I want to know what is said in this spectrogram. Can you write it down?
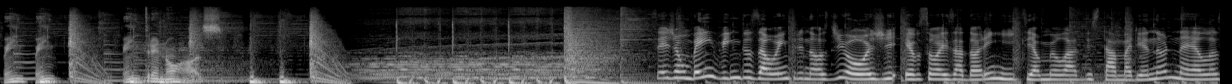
vem, vem, entre nós. Sejam bem-vindos ao Entre Nós de hoje. Eu sou a Isadora Henrique e ao meu lado está a Mariana Ornelas.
